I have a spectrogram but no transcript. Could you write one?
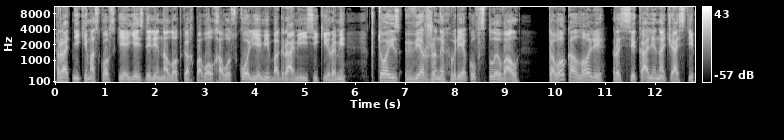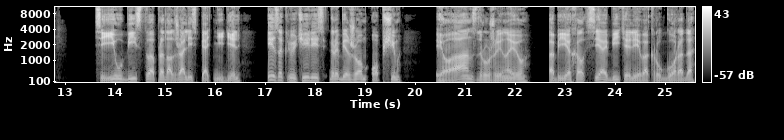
Ратники московские ездили на лодках по Волхову с кольями, баграми и секирами. Кто из вверженных в реку всплывал, того кололи, рассекали на части. Сии убийства продолжались пять недель и заключились грабежом общим. Иоанн с дружиною объехал все обители вокруг города,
